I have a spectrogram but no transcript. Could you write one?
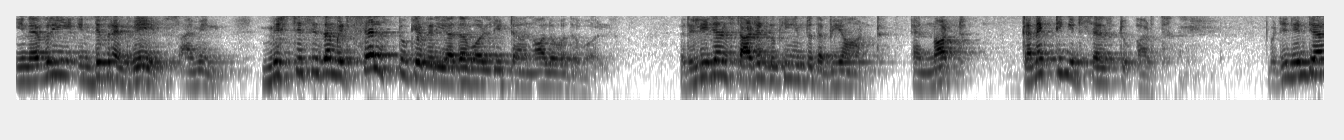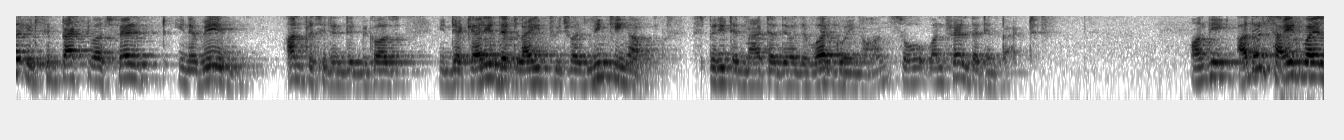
in every in different ways. I mean, mysticism itself took a very otherworldly turn all over the world. Religion started looking into the beyond and not connecting itself to earth. But in India, its impact was felt in a way unprecedented because India carried that light which was linking up spirit and matter. There was a work going on, so one felt that impact. On the other side, while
